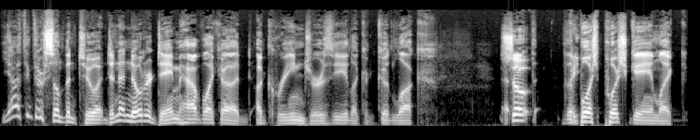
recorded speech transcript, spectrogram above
Yeah, I think there's something to it. Didn't Notre Dame have like a, a green jersey, like a good luck? So The Bush push game, like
